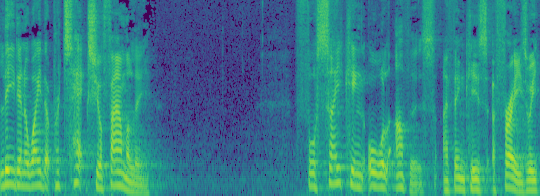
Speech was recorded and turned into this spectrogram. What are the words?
lead in a way that protects your family. Forsaking all others, I think, is a phrase we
